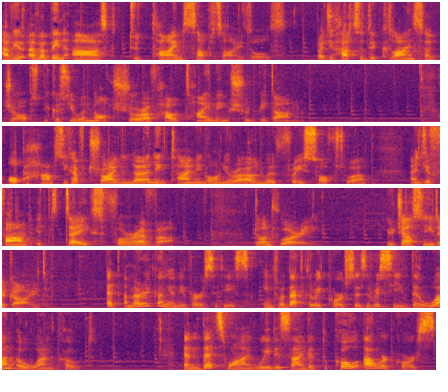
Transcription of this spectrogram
Have you ever been asked to time subtitles, but you had to decline such jobs because you were not sure of how timing should be done? Or perhaps you have tried learning timing on your own with free software and you found it takes forever. Don't worry, you just need a guide. At American universities, introductory courses receive the 101 code. And that's why we decided to call our course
